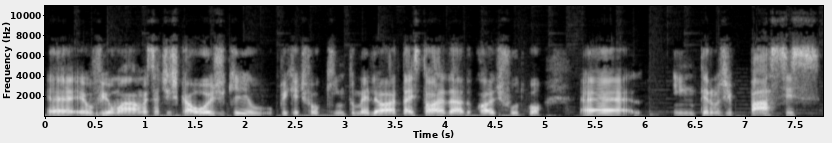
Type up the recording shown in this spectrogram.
é, eu vi uma, uma, estatística hoje que o Pickett foi o quinto melhor da história da, do college football é, em termos de passes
